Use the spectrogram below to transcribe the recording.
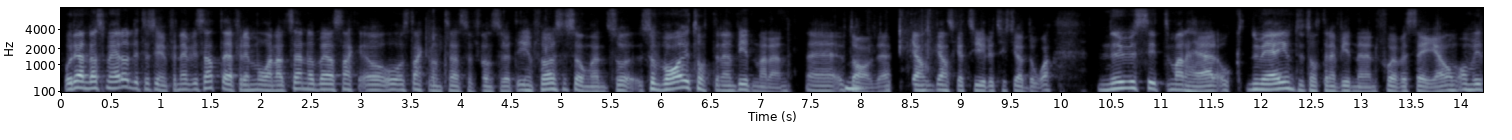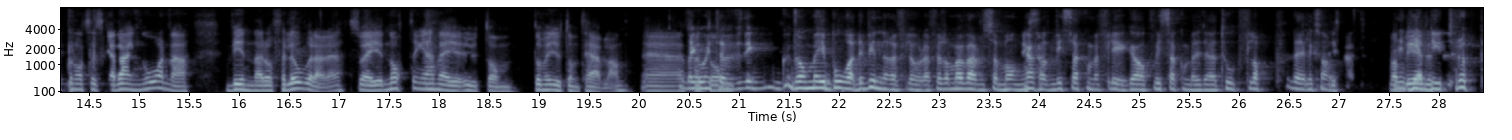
Och det enda som är då lite synd, för när vi satt där för en månad sedan och började snacka, och, och snacka om transferfönstret inför säsongen så, så var ju Tottenham vinnaren eh, utav det. Gans, ganska tydligt tyckte jag då. Nu sitter man här och nu är ju inte Tottenham vinnaren får jag väl säga. Om, om vi på något sätt ska rangordna vinnare och förlorare så är ju Nottingham är ju utom, de är utom tävlan. Eh, Det går att inte, de- det, de är ju både vinnare och förlorare, för de har värvat så många Exakt. så att vissa kommer flyga och vissa kommer göra tokflopp. Det är liksom det är en blev hel det, ny trupp.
